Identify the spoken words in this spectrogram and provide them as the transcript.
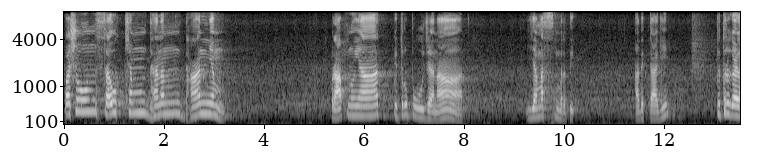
ಪಶೂನ್ ಸೌಖ್ಯಂ ಧನಂ ಧಾನ್ಯಂ ಪ್ರಾಪ್ನುಯಾತ್ ಪಿತೃಪೂಜನಾತ್ ಯಮಸ್ಮೃತಿ. ಅದಕ್ಕಾಗಿ ಪಿತೃಗಳ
